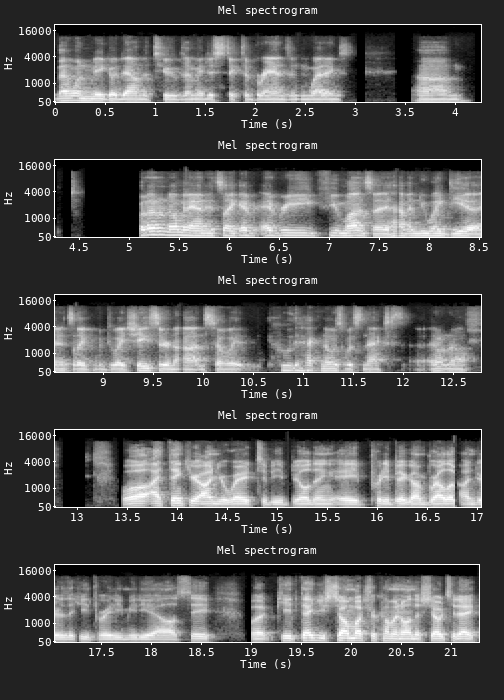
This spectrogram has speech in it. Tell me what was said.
that one may go down the tubes. I may just stick to brands and weddings. Um but I don't know, man. It's like every, every few months I have a new idea, and it's like, do I chase it or not? And so, it, who the heck knows what's next? I don't know. Well, I think you're on your way to be building a pretty big umbrella under the Keith Brady Media LLC. But Keith, thank you so much for coming on the show today.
